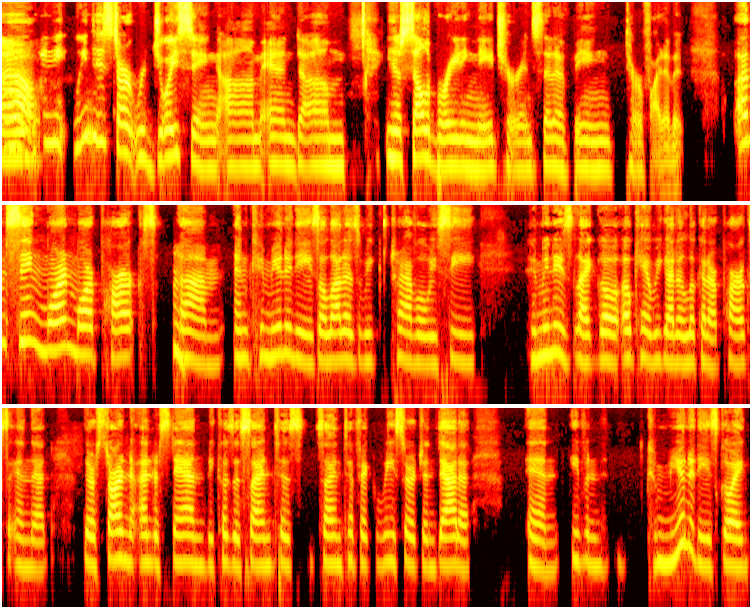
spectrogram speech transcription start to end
wow. we, need, we need to start rejoicing um, and um, you know celebrating nature instead of being terrified of it. I'm seeing more and more parks hmm. um, and communities. A lot as we travel, we see communities like go, okay, we got to look at our parks, and that they're starting to understand because of scientists, scientific research and data, and even communities going,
